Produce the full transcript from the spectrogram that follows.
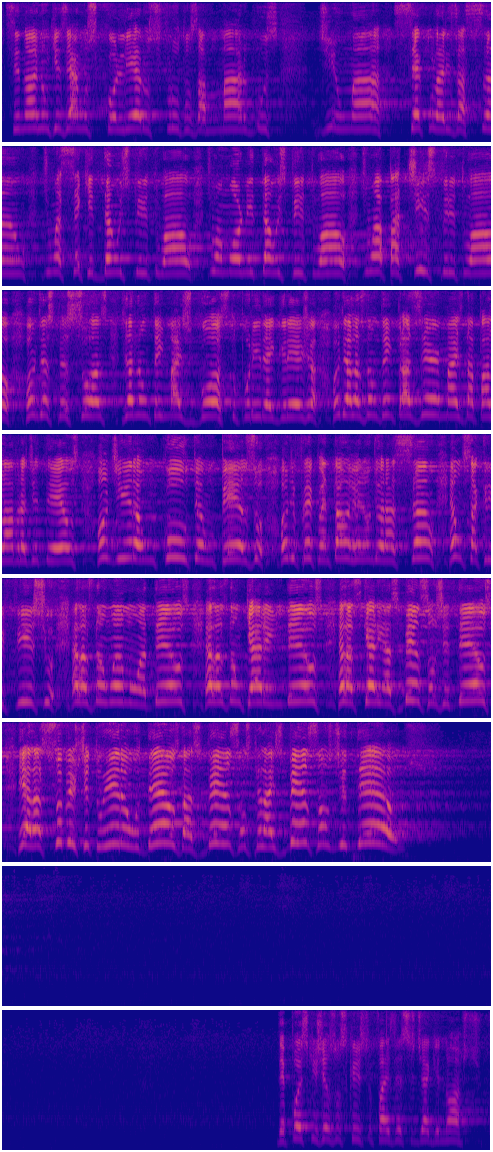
se nós não quisermos colher os frutos amargos de uma secularização, de uma sequidão espiritual, de uma mornidão espiritual, de uma apatia espiritual, onde as pessoas já não têm mais gosto por ir à igreja, onde elas não têm prazer mais na palavra de Deus, onde ir a um culto é um peso, onde frequentar uma reunião de oração é um sacrifício, elas não amam a Deus, elas não querem Deus, elas querem as bênçãos de Deus e elas substituíram o Deus das bênçãos pelas bênçãos de Deus. Depois que Jesus Cristo faz esse diagnóstico,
